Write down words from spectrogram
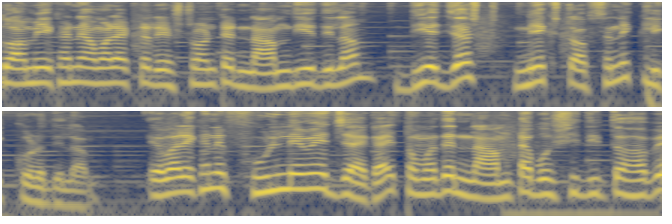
তো আমি এখানে আমার একটা রেস্টুরেন্টের নাম দিয়ে দিলাম, দিয়ে জাস্ট নেক্সট অপশানে ক্লিক করে দিলাম। এবার এখানে ফুল নেমের জায়গায় তোমাদের নামটা বসিয়ে দিতে হবে।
